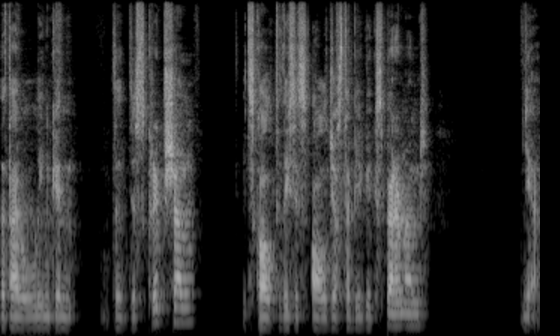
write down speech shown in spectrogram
that I will link in the description. It's called This is All Just a Big Experiment. Yeah,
